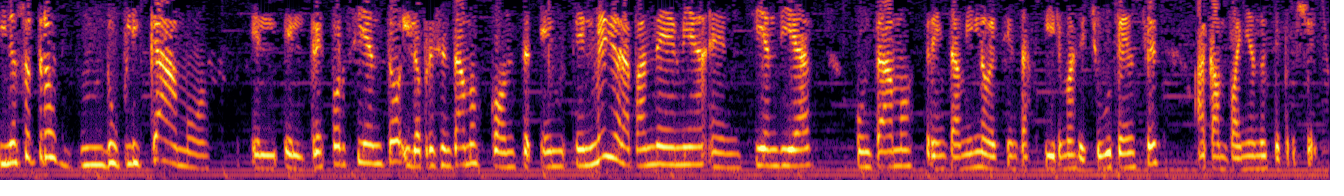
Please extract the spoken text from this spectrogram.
y nosotros mm, duplicamos el, el 3% y lo presentamos con, en, en medio de la pandemia, en 100 días juntamos 30.900 firmas de chubutenses acompañando este proyecto.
